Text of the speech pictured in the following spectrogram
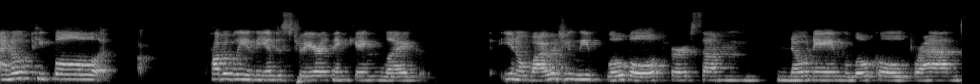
I know people probably in the industry are thinking like, you know, why would you leave global for some no name local brand?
